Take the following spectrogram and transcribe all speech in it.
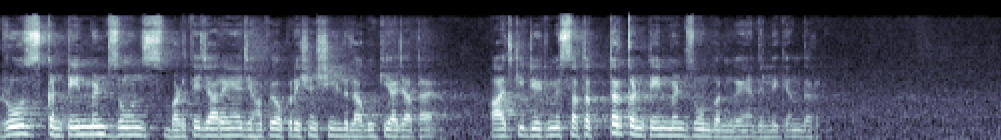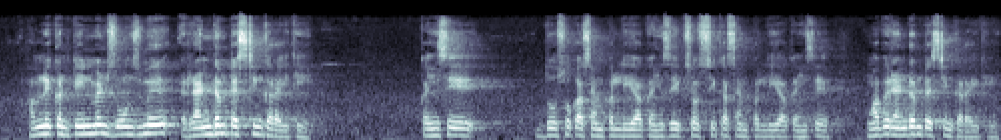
रोज़ कंटेनमेंट जोन्स बढ़ते जा रहे हैं जहाँ पे ऑपरेशन शील्ड लागू किया जाता है। आज की डेट में सतहत्तर कंटेनमेंट जोन बन गए हैं दिल्ली के अंदर। हमने कंटेनमेंट जोन्स में रैंडम टेस्टिंग कराई थी। कहीं से 200 का सैंपल लिया, कहीं से 180 का सैंपल लिया, कहीं से वहाँ पे रैंडम टेस्टिंग कराई थी।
